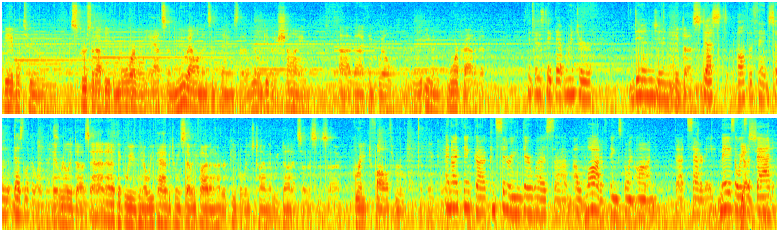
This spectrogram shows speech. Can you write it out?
be able to spruce it up even more when we add some new elements and things that'll really give it a shine. Uh, then I think we'll we're even more proud of it. It does take that winter dinge and It does. dust off of things, so it does look a lot nicer. It really does, and, and I think we've, you know, we've had between 75 and 100 people each time that we've done it, so this is uh, great follow-through, I think. And I think uh, considering there was um, a lot of things going on that Saturday, May is always Yes. a bad,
